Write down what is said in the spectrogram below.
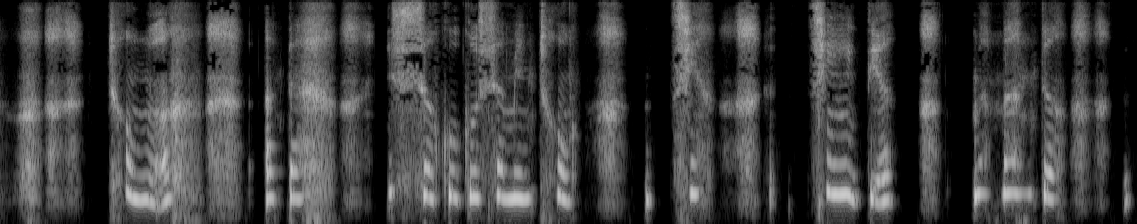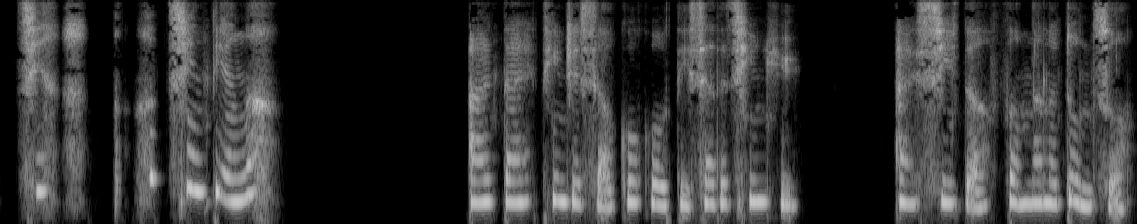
痛啊！阿呆，小姑姑下面痛，轻。轻一点，慢慢的，轻，轻点啊！阿呆听着小姑姑底下的轻语，爱惜的放慢了动作，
